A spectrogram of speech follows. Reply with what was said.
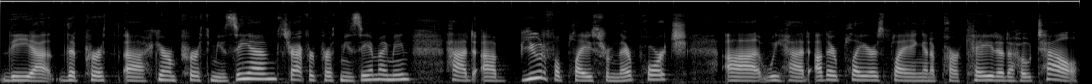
the uh, the Perth uh, Huron Perth Museum, Stratford Perth Museum, I mean, had a beautiful plays from their porch. Uh, we had other players playing in a parkade at a hotel.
